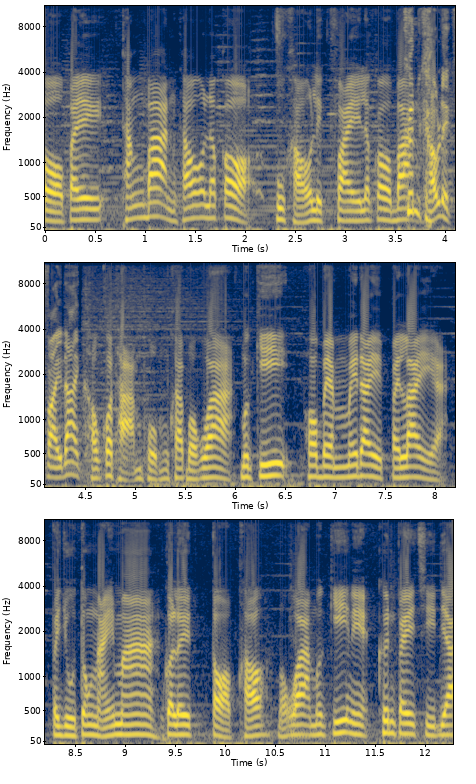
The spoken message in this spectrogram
ต่อไปทั้งบ้านเขาแล้วก็ภูเขาเหล็กไฟแล้วก็บ้านขึ้นเขาเหล็กไฟได้เขาก็ถามผมครับ บอกว่าเมื่อกี้พ่อแบมไม่ได้ไปไล่อะไปอยู่ตรงไหนมาก็เลยตอบเขาบอกว่าเมื่อกี้เนี่ยขึ้นไปฉีดยา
